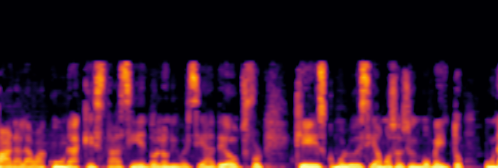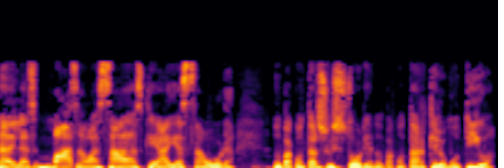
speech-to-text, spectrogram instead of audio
para la vacuna que está haciendo la Universidad de Oxford, que es, como lo decíamos hace un momento, una de las más avanzadas que hay hasta ahora. Nos va a contar su historia, nos va a contar qué lo motiva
